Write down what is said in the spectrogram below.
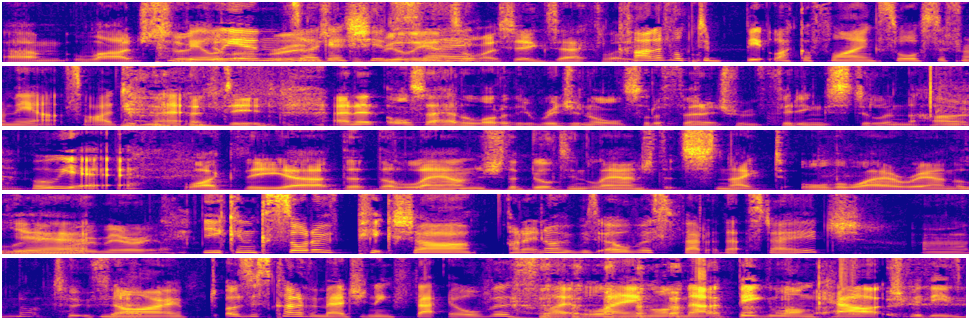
um, large Pavilions, circular rooms, I guess you'd pavilions say. almost. Yeah, exactly. kind of looked a bit like a flying saucer from the outside, didn't it? it did, and it also had a lot of the original sort of furniture and fittings still in the home. oh yeah, Like the, uh, the the lounge, the built-in lounge that snaked all the way around the living Yeah. room area. you can sort of picture. I don't know, who was Elvis fat at that stage? Uh, not too fat. No, I was just kind of imagining fat Elvis like laying on that big long couch with his,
